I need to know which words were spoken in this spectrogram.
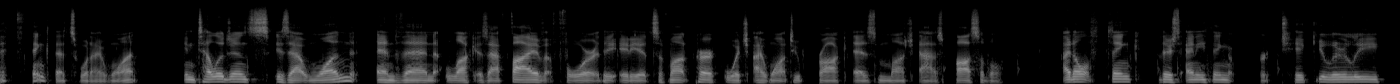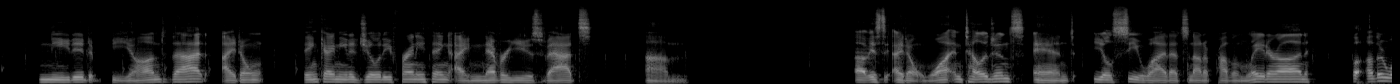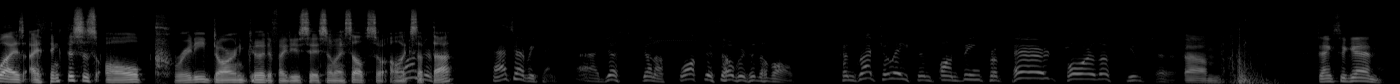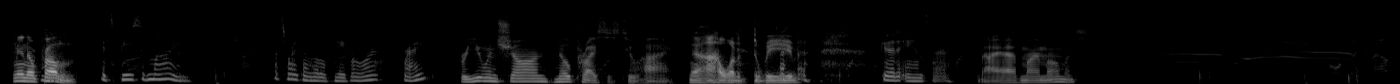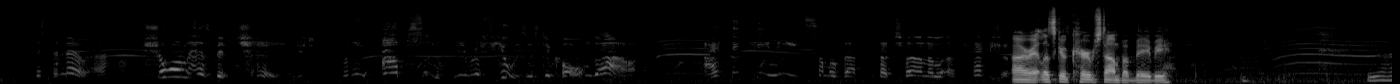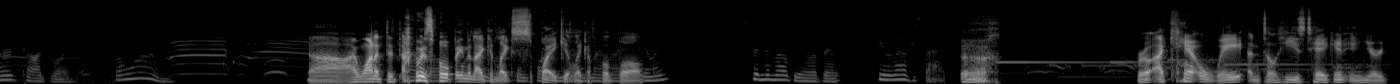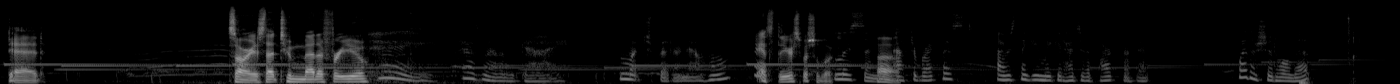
I think that's what I want. Intelligence is at 1, and then luck is at 5 for the Idiot Savant perk, which I want to proc as much as possible. I don't think there's anything particularly needed beyond that. I don't think I need agility for anything. I never use VATS. Um, obviously, I don't want intelligence, and you'll see why that's not a problem later on. But otherwise, I think this is all pretty darn good if I do say so myself, so I'll accept that. That's everything. Uh, just gonna walk this over to the vault. Congratulations on being prepared for the future. Um, thanks again. Yeah, no problem. It's peace of mind. That's worth a little paperwork, right? For you and Sean, no price is too high. Ah, what a dweeb. Good answer. I have my moments. Mr. Noah, Sean has been changed, but he absolutely refuses to calm down. I think he needs some of that paternal affection. All right, let's go curb stomp a baby. You heard Codsworth. Go on. Ah, I wanted to. I was hoping that I could like spike it like a man in my life football. Spin the mobile a bit. He loves that. Ugh. Bro, I can't wait until he's taken and you're dead. Sorry, is that too meta for you? Hey, how's my little guy? Much better now, huh? Yeah, it's the your special book. Listen, Oh. after breakfast, I was thinking we could head to the park for a bit. Weather should hold up.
